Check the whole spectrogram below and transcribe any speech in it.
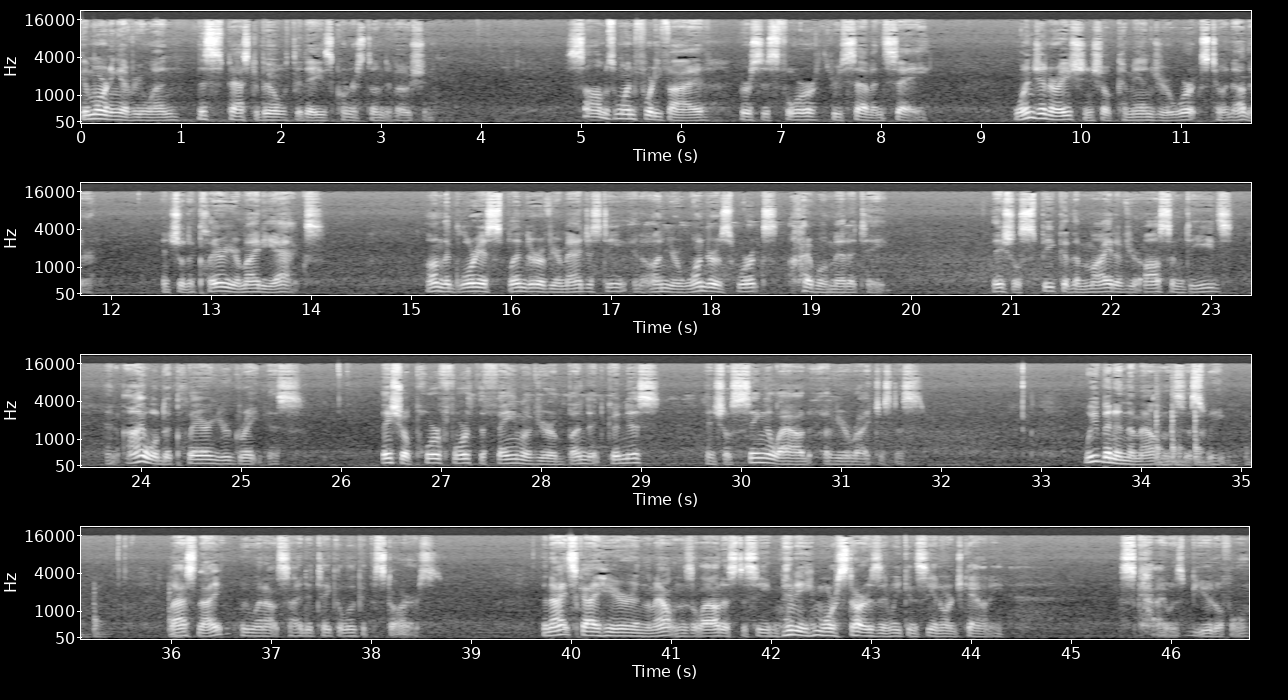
Good morning, everyone. This is Pastor Bill with today's Cornerstone Devotion. Psalms 145, verses 4 through 7 say, One generation shall command your works to another, and shall declare your mighty acts. On the glorious splendor of your majesty, and on your wondrous works I will meditate. They shall speak of the might of your awesome deeds, and I will declare your greatness. They shall pour forth the fame of your abundant goodness, and shall sing aloud of your righteousness. We've been in the mountains this week. Last night, we went outside to take a look at the stars. The night sky here in the mountains allowed us to see many more stars than we can see in Orange County. The sky was beautiful.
